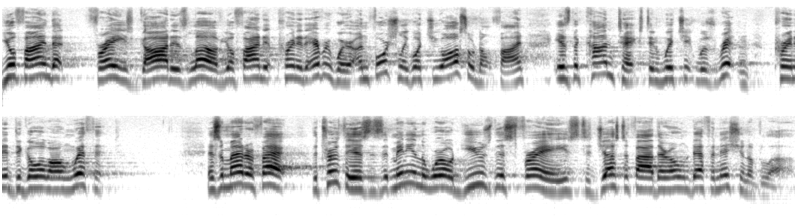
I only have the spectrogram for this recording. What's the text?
You'll find that phrase, God is love, you'll find it printed everywhere. Unfortunately, what you also don't find is the context in which it was written, printed to go along with it. As a matter of fact, the truth is, is that many in the world use this phrase to justify their own definition of love,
